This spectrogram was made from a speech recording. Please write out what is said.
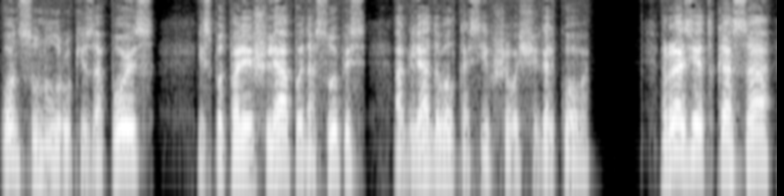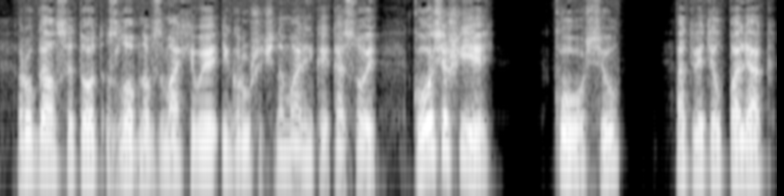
Он сунул руки за пояс, из-под полей шляпы насупясь оглядывал косившего Щеголькова. Разве это коса, ругался тот, злобно взмахивая игрушечно маленькой косой. Косишь ей? Косю, ответил поляк,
